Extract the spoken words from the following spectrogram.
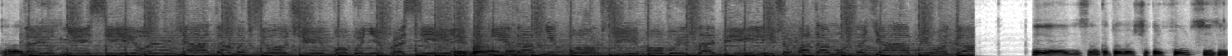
Брат, дают мне силы. Я дам им все, чего бы не просили. Да. С недавних пор всего вы забили. Все потому, что я прилагал эй, Эдисон, который вообще кайфует сидит.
